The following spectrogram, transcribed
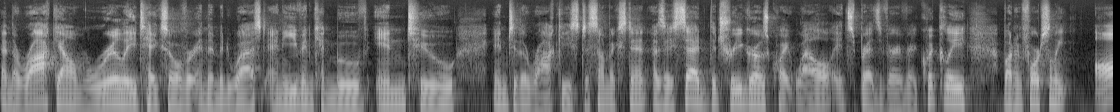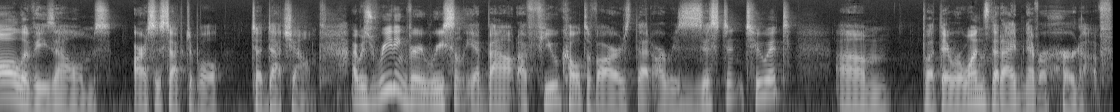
and the rock elm really takes over in the Midwest and even can move into into the Rockies to some extent. As I said, the tree grows quite well. It spreads very very quickly, but unfortunately, all of these elms are susceptible to Dutch elm. I was reading very recently about a few cultivars that are resistant to it. Um, but they were ones that I'd never heard of,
